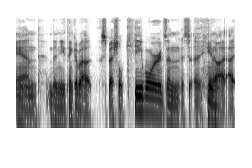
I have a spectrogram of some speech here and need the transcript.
And then you think about special keyboards, and it's uh, you know I,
